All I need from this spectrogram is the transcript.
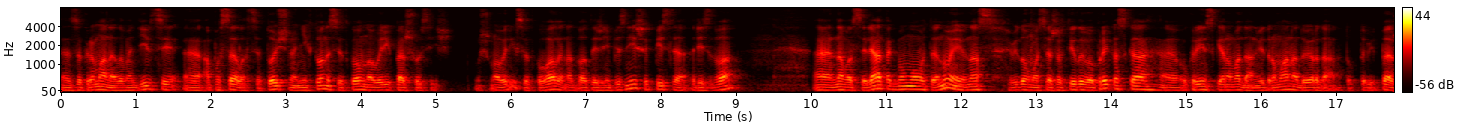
зокрема на Левандівці, е, а по селах це точно ніхто не святкував Новий рік 1 січня. Тому що Новий рік святкували на два тижні пізніше, після Різдва, е, на Василя, так би мовити. Ну і в нас відома ця жартівлива приказка е, Український Рамадан від Романа до Йордана, тобто від 1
